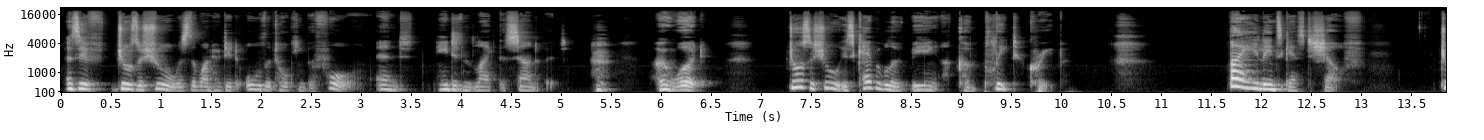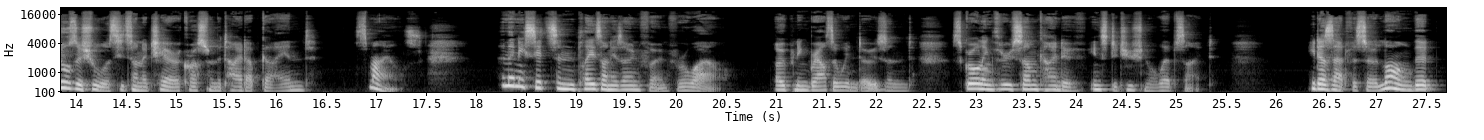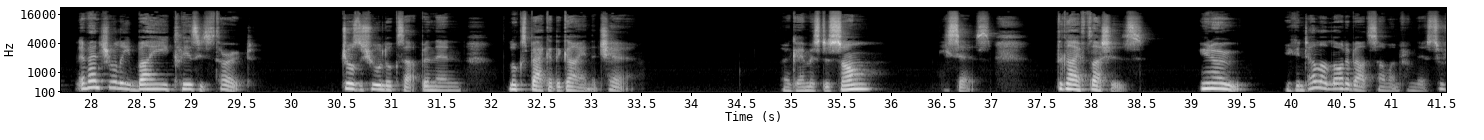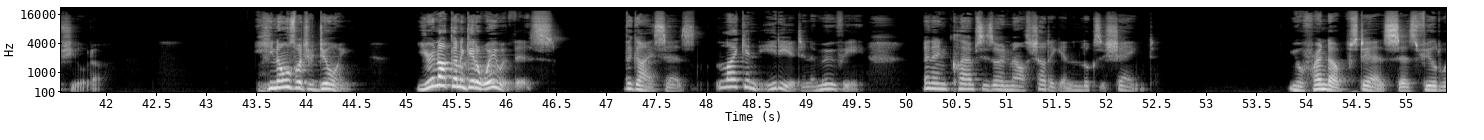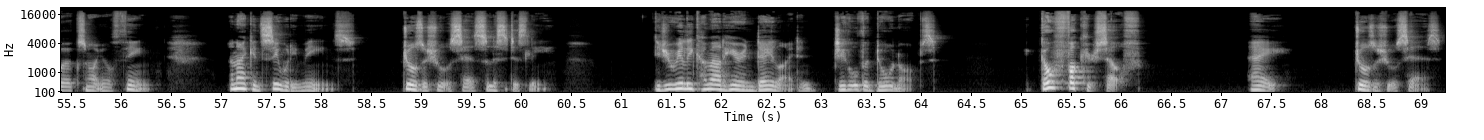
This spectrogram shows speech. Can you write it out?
as if Zhou Zishu was the one who did all the talking before, and he didn't like the sound of it. Hm, who would? Zhou Zishu is capable of being a complete creep. Bai leans against a shelf. Zhou Zishu sits on a chair across from the tied up guy and smiles then he sits and plays on his own phone for a while, opening browser windows and scrolling through some kind of institutional website. He does that for so long that eventually Bai clears his throat. Joseph looks up and then looks back at the guy in the chair. Okay, Mr. Song, he says. The guy flushes. You know, you can tell a lot about someone from their sushi order. He knows what you're doing. You're not going to get away with this, the guy says, like an idiot in a movie, and then clamps his own mouth shut again and looks ashamed. Your friend upstairs says fieldwork's not your thing, and I can see what he means, Zhou Zishu says solicitously. Did you really come out here in daylight and jiggle the doorknobs? Go fuck yourself. Hey, Zhou Zishu says,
